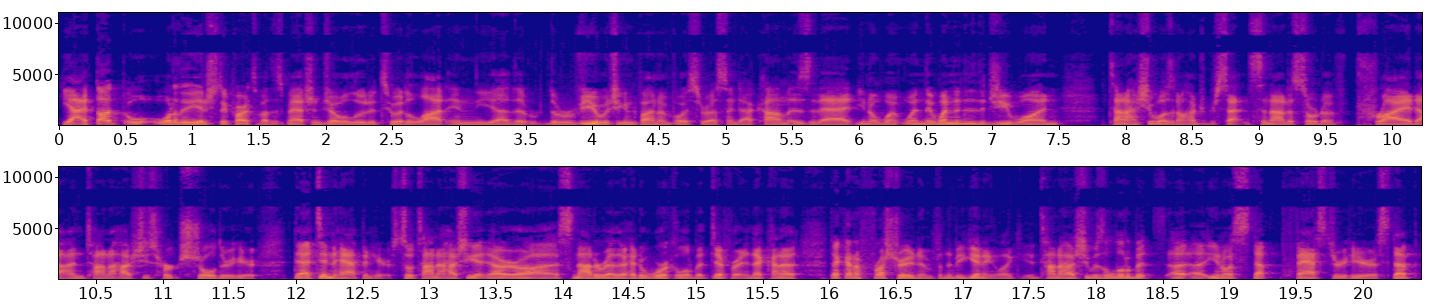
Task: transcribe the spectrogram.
Yeah, I thought one of the interesting parts about this match, and Joe alluded to it a lot in the uh, the, the review, which you can find on voicewrestling.com, is that you know when, when they went into the G1, Tanahashi wasn't 100. percent Sanada sort of pried on Tanahashi's hurt shoulder here. That didn't happen here. So Tanahashi or uh, Sanada rather had to work a little bit different, and that kind of that kind of frustrated him from the beginning. Like Tanahashi was a little bit uh, uh, you know a step faster here, a step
